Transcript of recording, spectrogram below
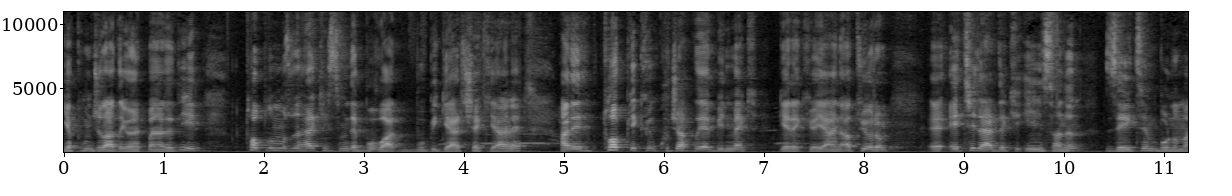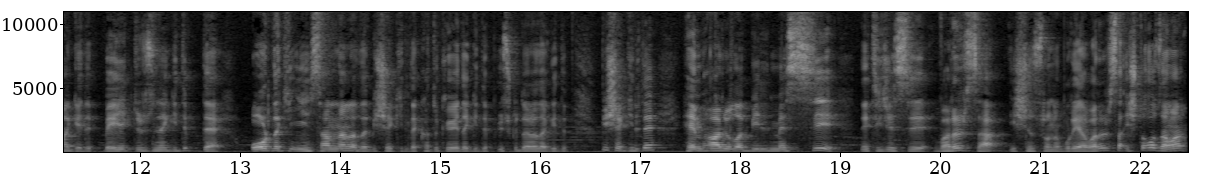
yapımcılarda, yönetmenlerde değil. Toplumumuzun her kesiminde bu var. Bu bir gerçek yani. Evet. Hani topyekün kucaklayabilmek gerekiyor. Yani atıyorum e, Etiler'deki insanın Zeytinburnu'na gelip Beylikdüzü'ne gidip de oradaki insanlarla da bir şekilde Kadıköy'e de gidip Üsküdar'a da gidip bir şekilde hemhal olabilmesi neticesi varırsa işin sonu buraya varırsa işte o zaman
